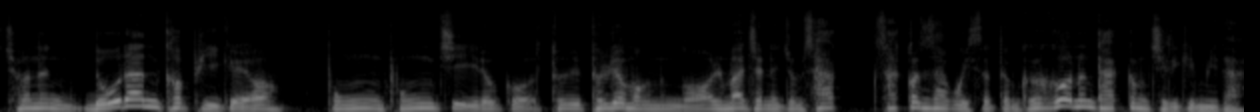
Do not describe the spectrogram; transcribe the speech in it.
저는 노란 커피 이게요. 봉, 봉지 이러고 돌려 먹는 거 얼마 전에 좀 사, 사건 사고 있었던 그거는 가끔 즐깁니다.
